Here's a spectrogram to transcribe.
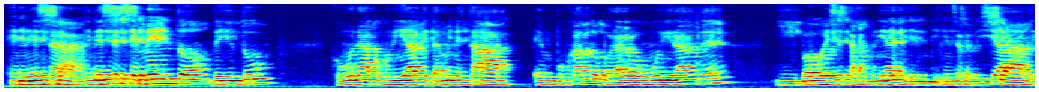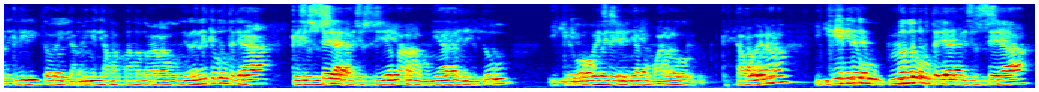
en, esa, en ese cemento de YouTube con una comunidad que también está empujando por algo muy grande y vos ves estas comunidades de inteligencia artificial, de cripto y también están buscando por algo muy grande, ¿qué te gustaría que suceda, que sucedió con la comunidad de YouTube y que vos ves hoy en día como algo que, que está bueno y qué no te gustaría que suceda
